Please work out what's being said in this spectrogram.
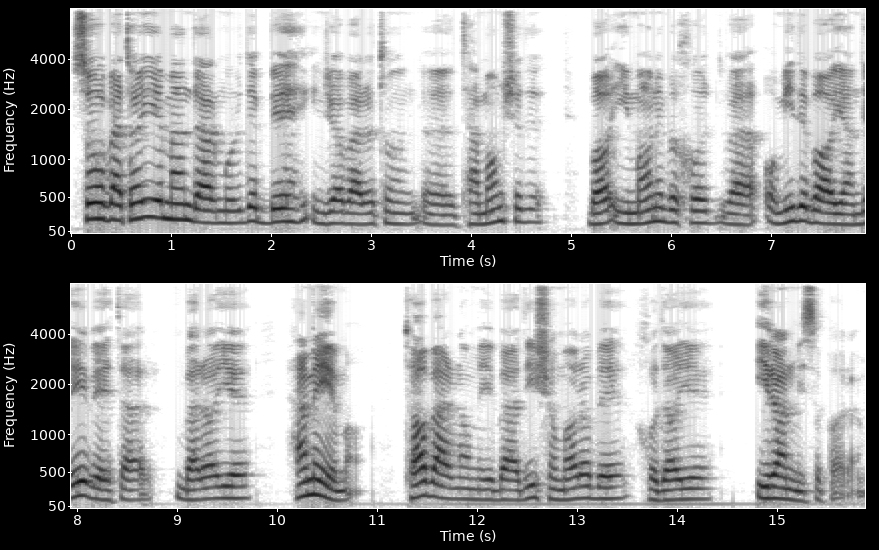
صحبت های من در مورد به اینجا براتون تمام شده. با ایمان به خود و امید به آینده بهتر برای همه ما. تا برنامه بعدی شما را به خدای ایران می سپارم.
